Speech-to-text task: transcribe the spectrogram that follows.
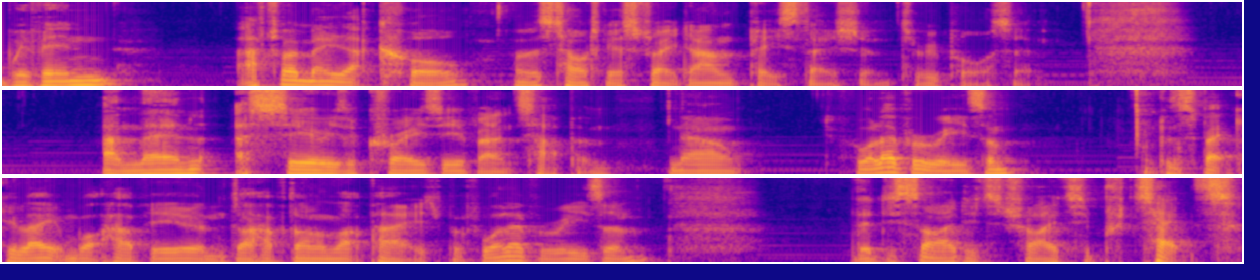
within, after I made that call, I was told to go straight down to the police station to report it. And then a series of crazy events happened. Now, for whatever reason, I can speculate and what have you, and I have done on that page, but for whatever reason, they decided to try to protect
